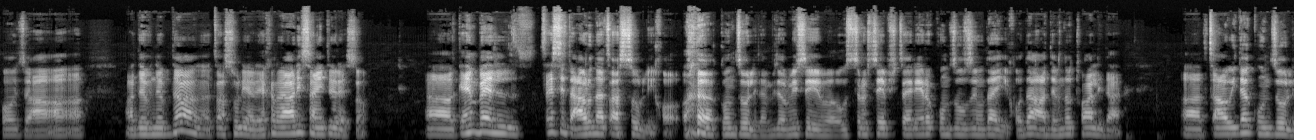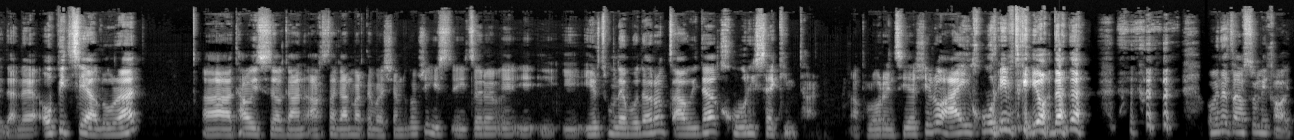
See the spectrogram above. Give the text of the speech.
ხო ადევნებდა, წასული არის. ეხლა რა არის საინტერესო? აა კემბელ წესით არ უნდა წასულიყო კონძოლიდან, იმიტომ რომ მისი ინსტრუქციებში წერია რომ კონძოლზე უნდა იყო და ადევნო თვალი და წავიდა კონძოლიდან. ოფიციალურად აა თავის ახსნა განმარტებაში შემდგომში ის ირწმუნებოდა რომ წავიდა ყურის ექიმთან. ფლორენციაში, რომ აი ყური მткиოდა და უნდა წავსულიყავით.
